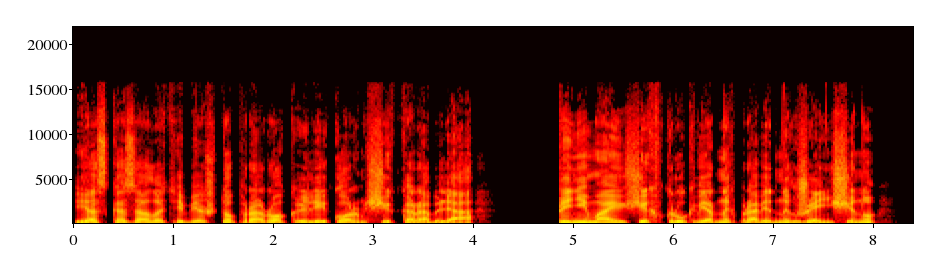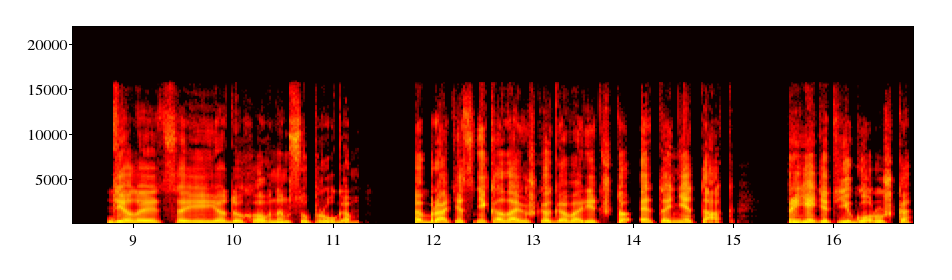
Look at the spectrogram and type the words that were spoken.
«Я сказала тебе, что пророк или кормщик корабля, принимающих в круг верных праведных женщину, делается ее духовным супругом. А братец Николаюшка говорит, что это не так. Приедет Егорушка,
